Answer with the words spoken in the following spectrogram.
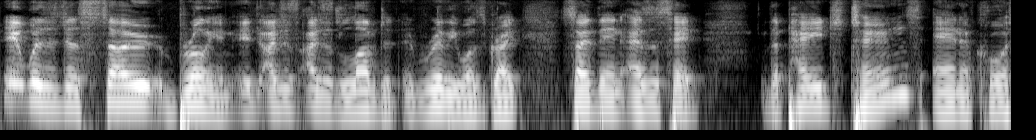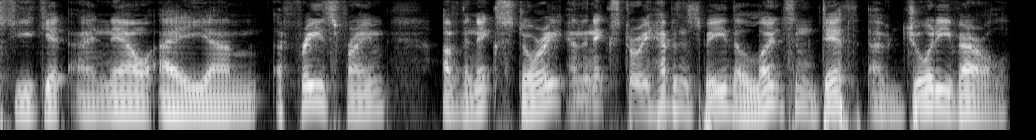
It was just so brilliant. It, i just i just loved it. It really was great. So then as i said the page turns and of course you get a, now a um, a freeze frame of the next story, and the next story happens to be The Lonesome Death of Jordy Verrill.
